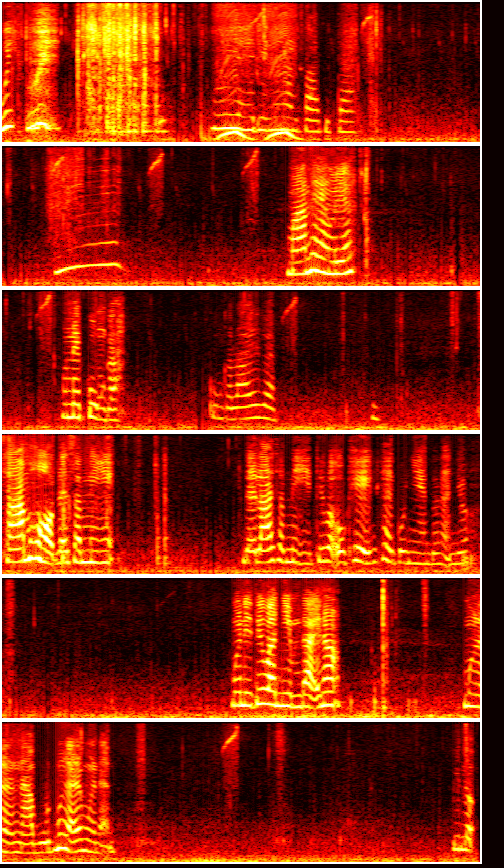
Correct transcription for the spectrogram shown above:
อุ้ยอุ้ยอุ้ยอย่าให้ดินน้ำมันปลาปิดตาอืมหมานแห้งเลยมันในกุ้งกะกุ้งกะไล่กันสามหอบได้ซ้ำนี้ได้ร้ายซ้ำนี้ถือว่าโอเคแค่กูแยงตัวนั้นอยู่มือนี้ถือว่ายิ้มได้เนาะมือนั้นหนาบูดมือได้มือนั้นพี่เลาะ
